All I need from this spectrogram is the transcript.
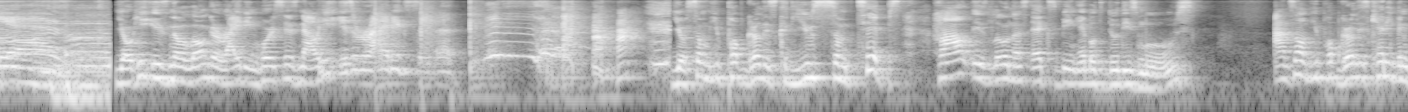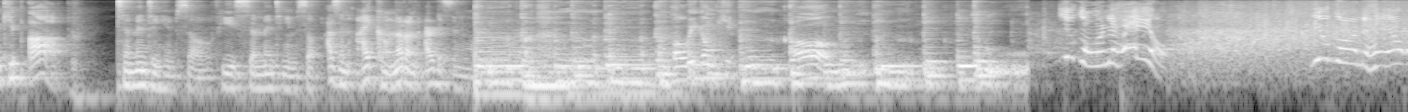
yes! Yo, he is no longer riding horses now. He is riding. Yo, some of you pop girlies could use some tips. How is Lil Nas X being able to do these moves? And some of you pop girlies can't even keep up. Cementing himself. He's cementing himself as an icon, not an artist anymore. Oh, we gonna keep. Oh. You're going to hell. You're going to hell,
